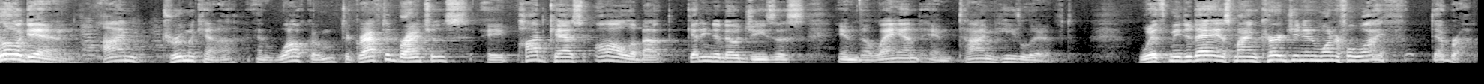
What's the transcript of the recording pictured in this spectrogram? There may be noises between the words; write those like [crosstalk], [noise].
Hello again. I'm Drew McKenna, and welcome to Grafted Branches, a podcast all about getting to know Jesus in the land and time he lived. With me today is my encouraging and wonderful wife, Deborah.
